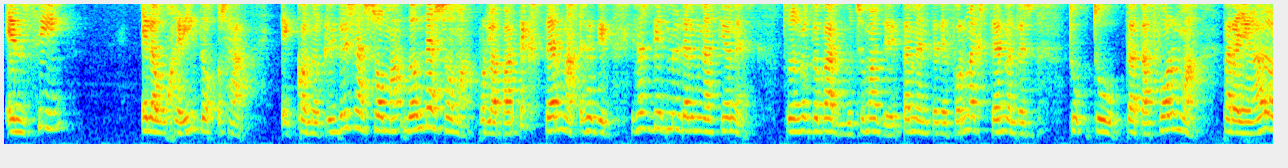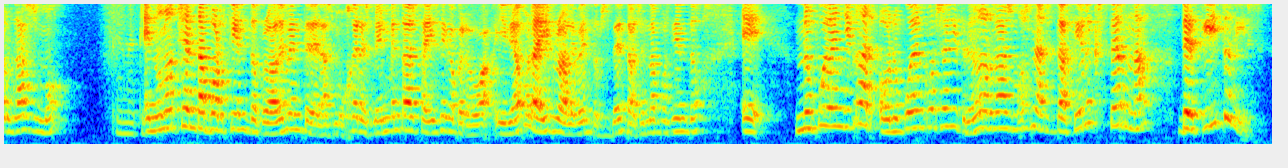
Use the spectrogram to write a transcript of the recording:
en sí, el agujerito, o sea, eh, cuando el clítoris asoma, ¿dónde asoma? Por la parte externa. Es decir, esas 10.000 terminaciones tú las vas a tocar mucho más directamente, de forma externa. Entonces, tu, tu plataforma para llegar al orgasmo, en un 80% probablemente de las mujeres, me he inventado la estadística, pero iría por ahí probablemente, un 70-80%, eh, no pueden llegar o no pueden conseguir tener un orgasmo en la excitación externa del clítoris.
